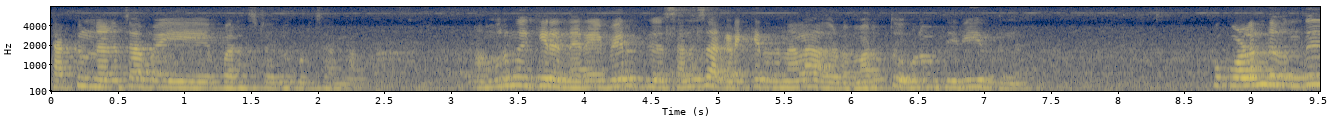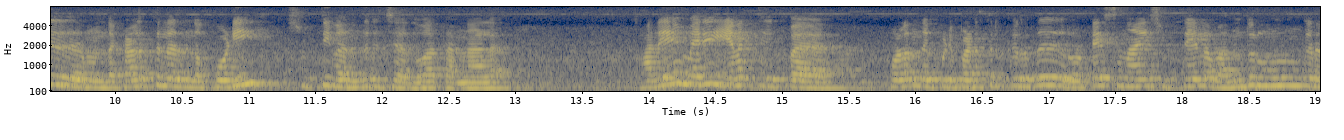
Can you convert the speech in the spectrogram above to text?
டக்குன்னு நினச்சா போய் பறிச்சுட்டு வந்து குடிச்சிடலாம். முருங்கைக்கீரை நிறைய பேருக்கு சலுசா கிடைக்கிறதுனால அதோட மருத்துவ குணம் தெரியறதில்ல. இப்போ குழந்தை வந்து அந்த கழுத்தில் இருந்த கொடி சுற்றி வந்துருச்சு அதுவாக தன்னால். அதேமாரி எனக்கு இப்போ குழந்தை இப்படி படுத்துருக்கிறது ரொட்டேஷன் ஆகி சுத்தையில் வந்துருங்கிற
